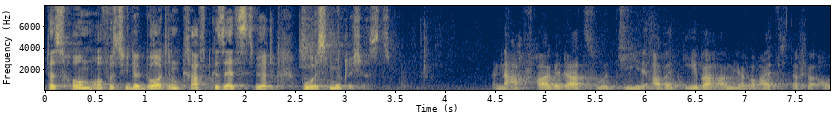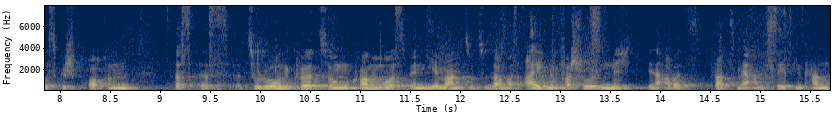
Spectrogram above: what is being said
dass Homeoffice wieder dort in Kraft gesetzt wird, wo es möglich ist. Nachfrage dazu. Die Arbeitgeber haben ja bereits sich dafür ausgesprochen, dass es zu Lohnkürzungen kommen muss, wenn jemand sozusagen aus eigenem Verschulden nicht den Arbeitsplatz mehr antreten kann.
